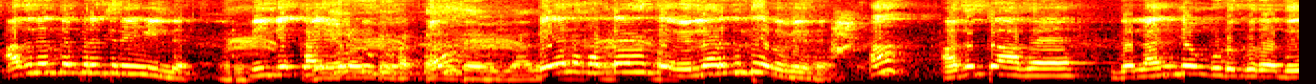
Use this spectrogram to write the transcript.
அதுல எந்த பிரச்சனையும் இல்லை. நீங்க கை? வேலை கட்டாயம் தேவை எல்லாருக்கும் தேவை வேலை. ஆ? அதுக்காக இந்த லஞ்சம் கொடுக்கறது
